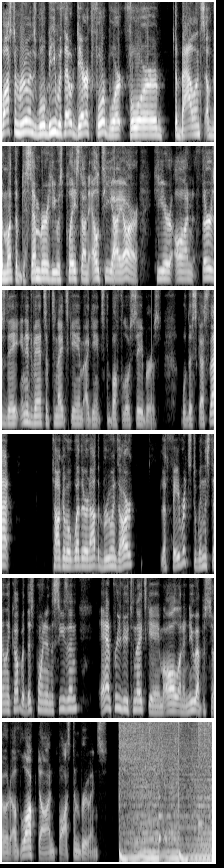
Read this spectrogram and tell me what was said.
Boston Bruins will be without Derek Forbort for the balance of the month of December. He was placed on LTIR here on Thursday in advance of tonight's game against the Buffalo Sabres. We'll discuss that, talk about whether or not the Bruins are the favorites to win the Stanley Cup at this point in the season, and preview tonight's game all on a new episode of Locked On Boston Bruins.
